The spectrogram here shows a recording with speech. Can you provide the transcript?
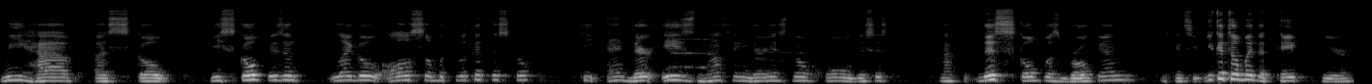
We have a scope. The scope isn't Lego also, but look at the scope. The end there is nothing. There is no hole. This is this scope was broken. You can see you can tell by the tape here.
